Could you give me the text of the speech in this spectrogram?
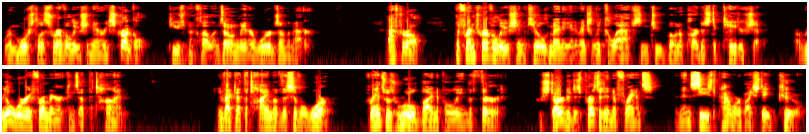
remorseless revolutionary struggle, to use McClellan's own later words on the matter. After all, the French Revolution killed many and eventually collapsed into Bonapartist dictatorship, a real worry for Americans at the time. In fact, at the time of the Civil War, France was ruled by Napoleon III, who started as president of France and then seized power by state coup.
